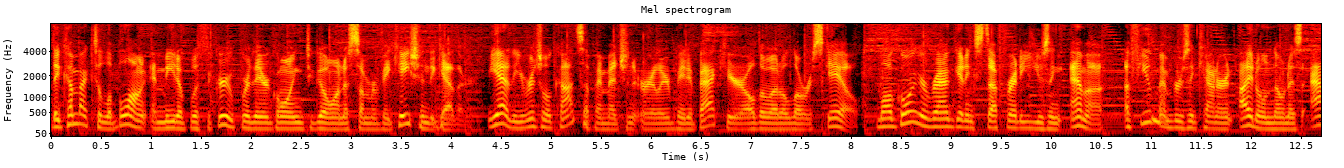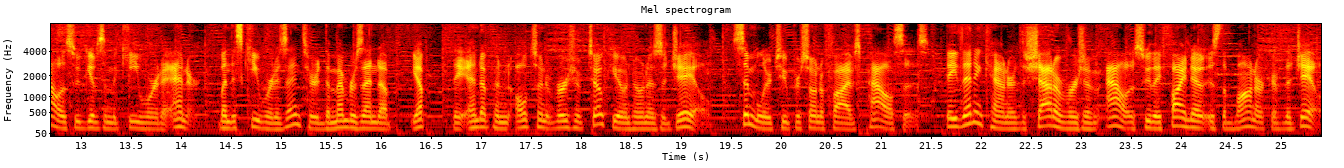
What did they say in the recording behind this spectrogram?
They come back to LeBlanc and meet up with the group where they are going to go on a summer vacation together. Yeah, the original concept I mentioned earlier made it back here, although at a lower scale. While going around getting stuff ready using Emma, a few members encounter an idol known as Alice who gives them a keyword to enter. When this keyword is entered, the members end up, yep, they end up in an alternate version of Tokyo known as a jail, similar to Persona 5's palaces. They then encounter the shadow version of Alice, who they find out is the monarch of the jail.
